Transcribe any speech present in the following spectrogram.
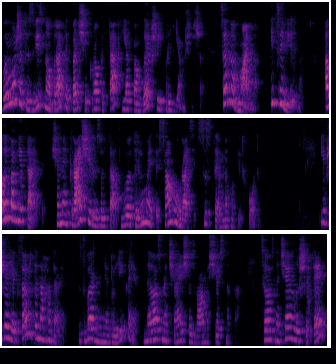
Ви можете, звісно, обрати перші кроки так, як вам легше і приємніше. Це нормально і це вірно. Але пам'ятайте, що найкращий результат ви отримаєте саме у разі системного підходу. І вже, як завжди, нагадаю, звернення до лікаря не означає, що з вами щось не так. Це означає лише те,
